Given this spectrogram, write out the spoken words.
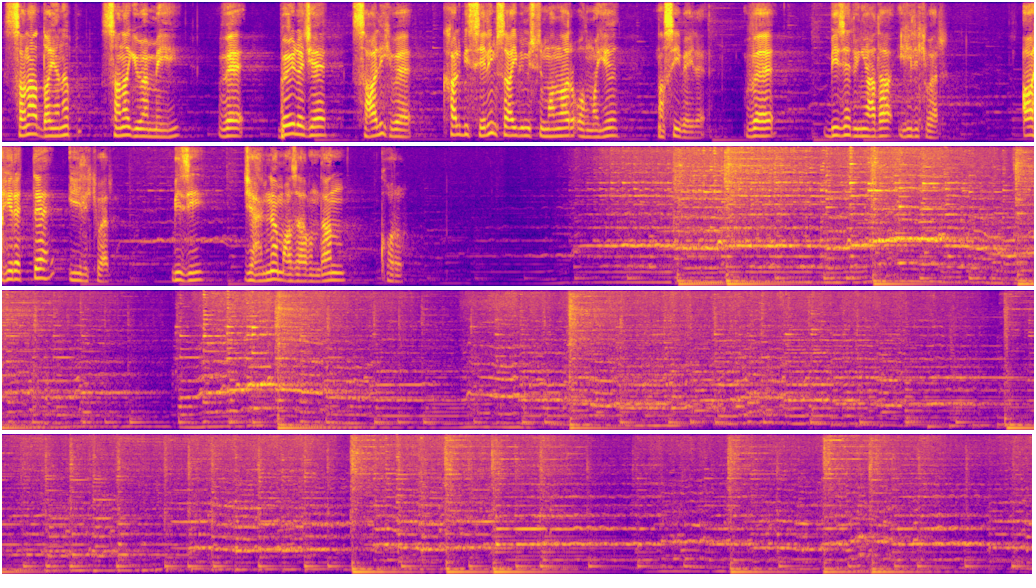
sana dayanıp sana güvenmeyi ve böylece salih ve kalbi selim sahibi Müslümanlar olmayı nasip eyle ve bize dünyada iyilik ver. Ahirette iyilik ver. Bizi cehennem azabından koru.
